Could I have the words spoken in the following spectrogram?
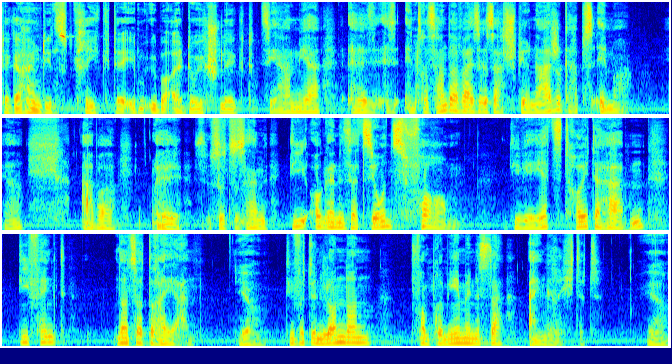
Der Geheimdienstkrieg, der eben überall durchschlägt. Sie haben ja äh, interessanterweise gesagt, Spionage gab es immer. Ja? Aber äh, sozusagen die Organisationsform, die wir jetzt heute haben, die fängt 1903 an. Ja. Die wird in London vom Premierminister eingerichtet. Ja,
